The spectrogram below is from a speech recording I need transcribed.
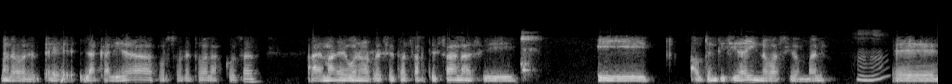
bueno, eh, la calidad por sobre todas las cosas, además de, bueno, recetas artesanas y, y autenticidad e innovación, ¿vale? eh,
